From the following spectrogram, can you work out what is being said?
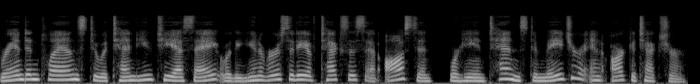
Brandon plans to attend UTSA or the University of Texas at Austin, where he intends to major in architecture.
